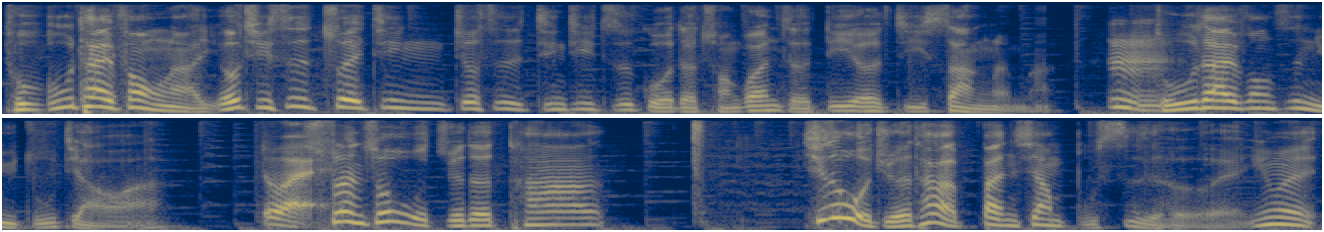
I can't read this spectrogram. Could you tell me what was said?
土屋太凤啊，尤其是最近就是《经济之国》的闯关者第二季上了嘛，嗯，土屋太凤是女主角啊，对，虽然说我觉得她，其实我觉得她的扮相不适合哎，因为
